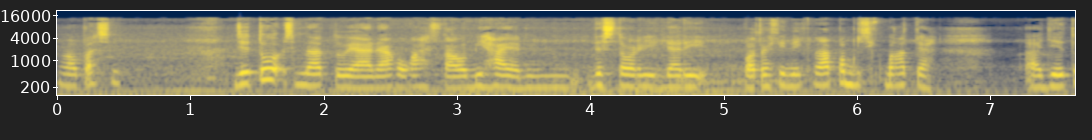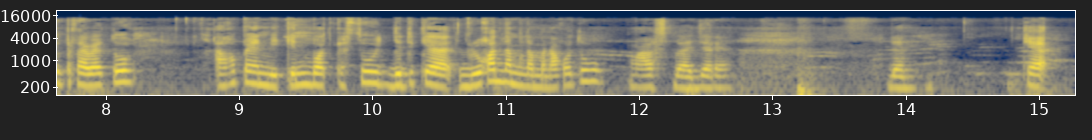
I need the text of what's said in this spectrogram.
Nggak apa sih. Jadi tuh sebenarnya tuh ya ada aku kasih tahu behind the story dari podcast ini. Kenapa berisik banget ya? Uh, jadi tuh pertama tuh aku pengen bikin podcast tuh. Jadi kayak dulu kan teman-teman aku tuh malas belajar ya. Dan kayak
